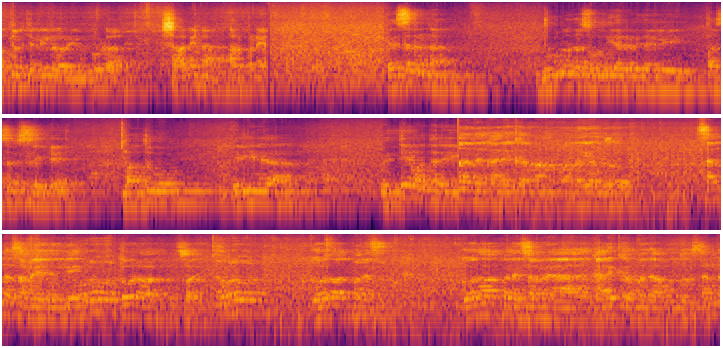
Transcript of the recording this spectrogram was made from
ಅಬ್ದುಲ್ ಜಲೀಲ್ ಅವರಿಗೂ ಕೂಡ ಶಾಲಿನ ಅರ್ಪಣೆ. ಹೆಸರನ್ನ ದೂರದ ಸೌದಿ ಅರೇಬಿಯಾದಲ್ಲಿ ಪಸರಿಸಲಿಕ್ಕೆ ಮತ್ತು ಇಲ್ಲಿಯ ವಿದ್ಯಾವಂತರಿಗೆ ಕಾರ್ಯಕ್ರಮ ಇವತ್ತು ಸಣ್ಣ ಸಮಯದಲ್ಲಿ ಗೌರವ ಸಾರಿ ಗೌರವಾರ್ಪಣೆ ಗೌರವಾರ್ಪಣೆ ಸಮಯ, ಕಾರ್ಯಕ್ರಮದ ಒಂದು ಸಣ್ಣ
